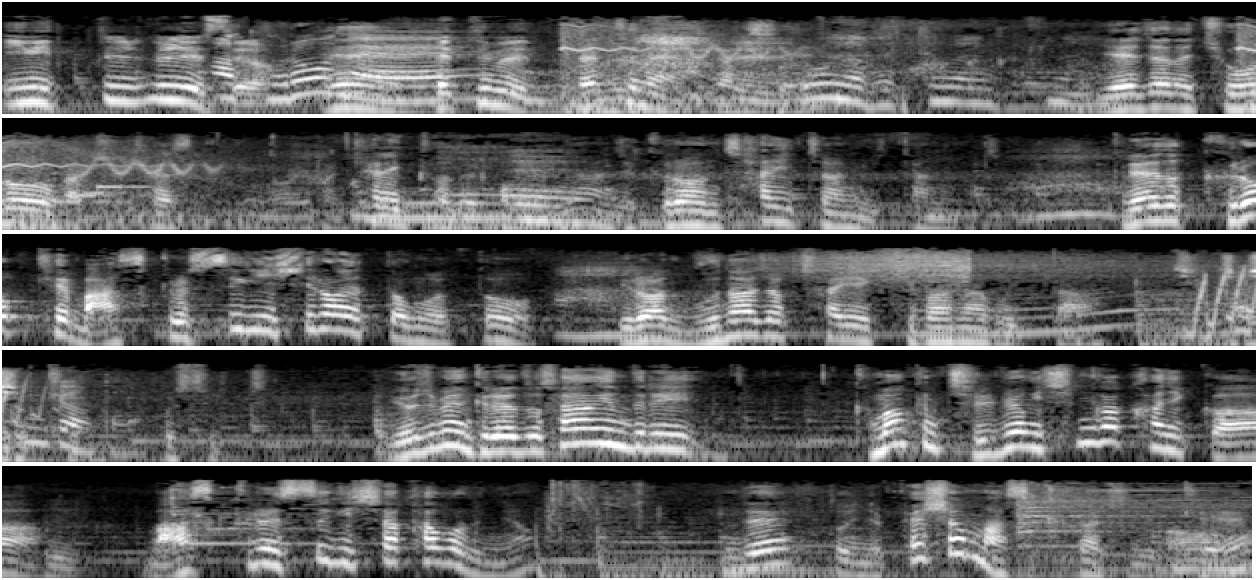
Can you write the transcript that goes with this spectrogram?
입이 뚫- 아 뚫렸어요. 그러네. 배트맨. 배트맨 같이. 그러네, 배트맨 그러네. 예전에 조로 같은 캐스- 뭐 이런 캐릭터들 보면 이제 그런 차이점이 있다는 거죠. 그래서 그렇게 마스크를 쓰기 싫어했던 것도 이러한 문화적 차이에 기반하고 있다. 진짜 신기하다. 볼 수 있죠. 요즘엔 그래도 서양인들이 그만큼 질병이 심각하니까 마스크를 쓰기 시작하거든요. 근데 또 이제 패션 마스크까지 이렇게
